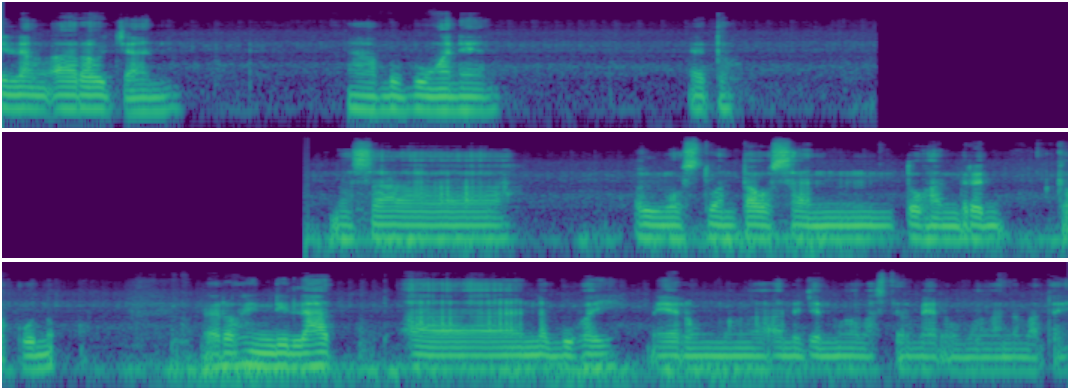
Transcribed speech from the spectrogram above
ilang araw dyan. Ah, bubunga na yan. Eto. Nasa almost 1,200 kapuno. Pero hindi lahat ah, nabuhay. Merong mga ano dyan mga master, merong mga namatay.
